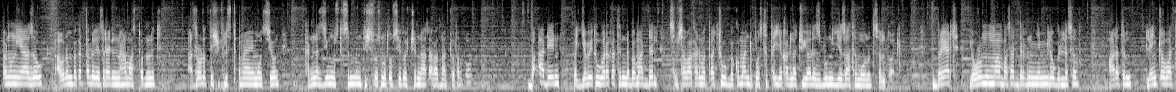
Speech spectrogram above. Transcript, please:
ቀኑን የያዘው አሁንም በቀጠለው የእስራኤልና ሐማስ ጦርነት 12000 ፍልስጤማውያን የሞት ሲሆን ከእነዚህም ውስጥ 8300 ሴቶችና ህጻናት ናቸው ተብሏል። በአዴን በየቤቱ ወረቀትን በማደል ስብሰባ ካልመጣችሁ በኮማንድ ፖስት ትጠየቃላችሁ እያለ ህዝቡን እየዛተ መሆኑ ተሰምቷል። በሪያድ የኦሮሙማ አምባሳደር ነኝ የሚለው ግለሰብ ማለትም ሌንጮ ባቲ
